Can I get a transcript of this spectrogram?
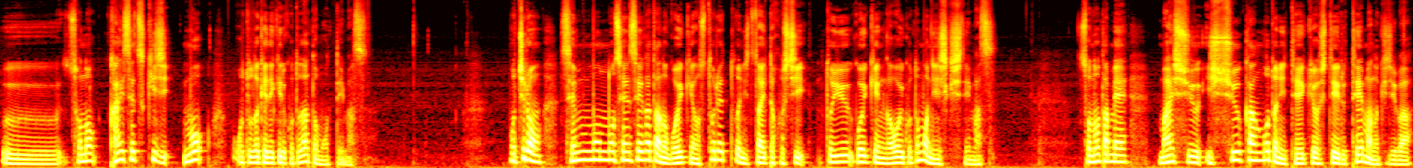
その解説記事もお届けできることだと思っています。もちろん専門の先生方のご意見をストレートに伝えてほしいというご意見が多いことも認識しています。そのため毎週1週間ごとに提供しているテーマの記事は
